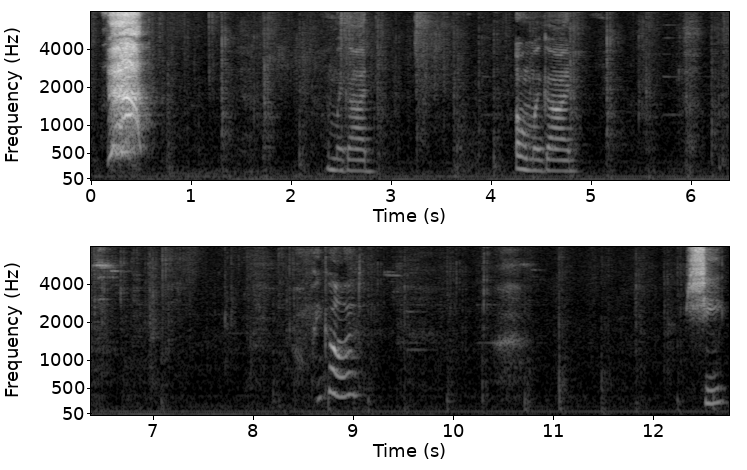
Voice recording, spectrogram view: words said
oh my god. Oh my god. Oh my god. She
